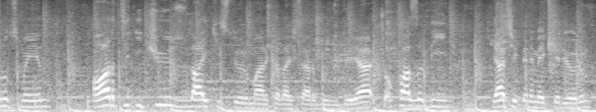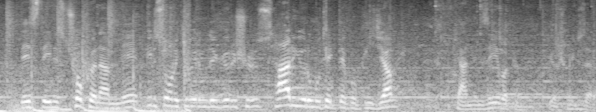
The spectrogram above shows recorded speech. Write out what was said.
unutmayın. Artı 200 like istiyorum arkadaşlar bu videoya. Çok fazla değil. Gerçekten emek veriyorum. Desteğiniz çok önemli. Bir sonraki bölümde görüşürüz. Her yorumu tek tek okuyacağım. Kendinize iyi bakın. Görüşmek üzere.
